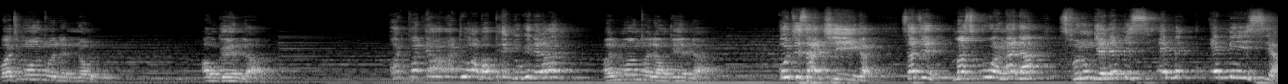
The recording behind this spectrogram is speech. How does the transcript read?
Wathi mawungcwele no awungeni lapho wathi bathi abantu abaphendukile lapha wathi mawungcwele awungeni lapho uthi sajika sathi masibuka ngala sifuna ukungena emisi eme- emisia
